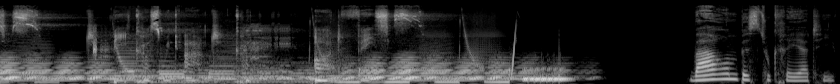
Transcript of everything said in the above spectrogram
faces. To be cosmic art, art faces. Warum bist du kreativ?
